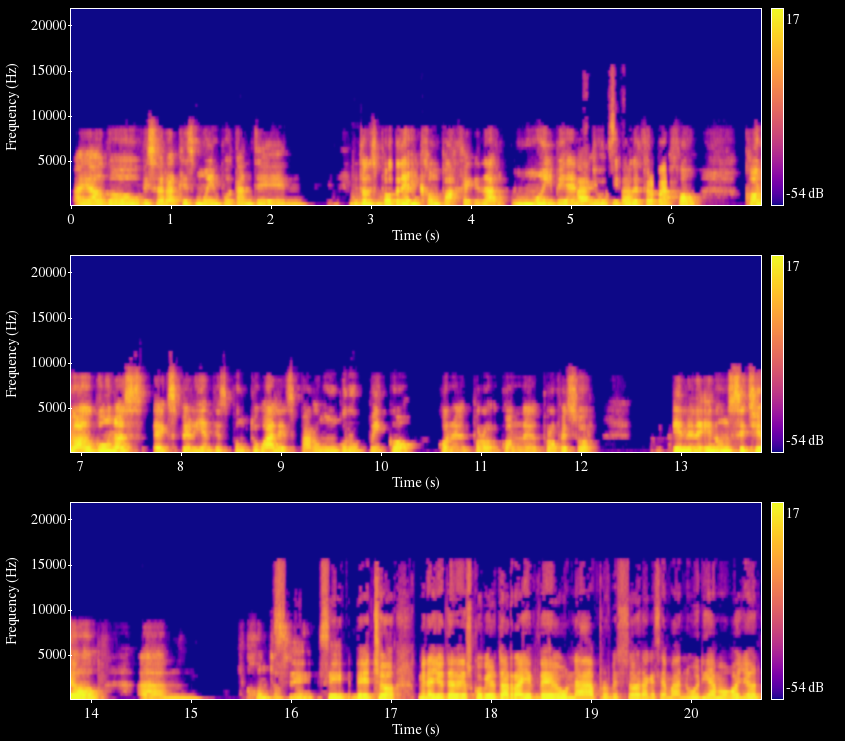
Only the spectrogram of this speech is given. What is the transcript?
hay algo visceral que es muy importante. entonces, podrían compaginar muy bien tu tipo de trabajo con algunas experiencias puntuales para un grupo con el, con el profesor en, en un sitio um, juntos. Sí, sí. De hecho, mira, yo te he descubierto a raíz de una profesora que se llama Nuria Mogollón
